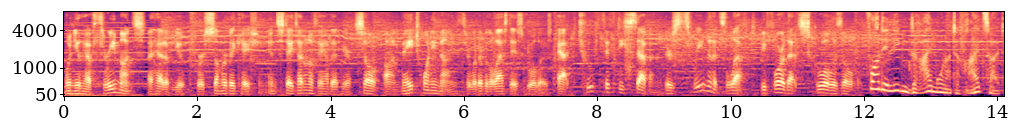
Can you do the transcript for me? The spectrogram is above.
When you have three months ahead of you for summer vacation in states, I don't know if they have that here. So on May 29th or whatever the last day of school is, at 2:57, there's three minutes left before that school is over. Vor dir liegen drei Monate Freizeit.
